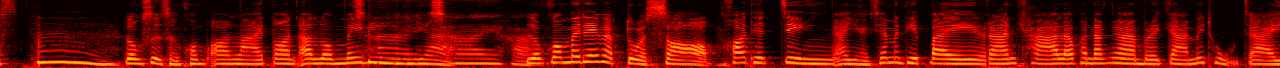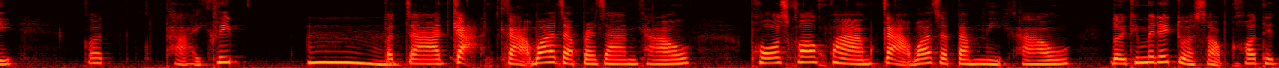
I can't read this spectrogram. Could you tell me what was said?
สต์อืมลงสื่อสังคมออนไลน์ตอนอารมณ์ไม่ดีใช่อะใช่ค่ะแล้วก็ไม่ได้แบบตรวจสอบข้อเท็จจริงอะอย่างเช่นบางทีไปร้านค้าแล้วพนักงานบริการไม่ถูกใจ ก็ถ่ายคลิปอืมประจานกะกะว่าจะประจานเขาโพสต์ข้อความกะว่าจะตำหนิเขา โดยที่ไม่ได้ตรวจสอบข้อเท็จ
